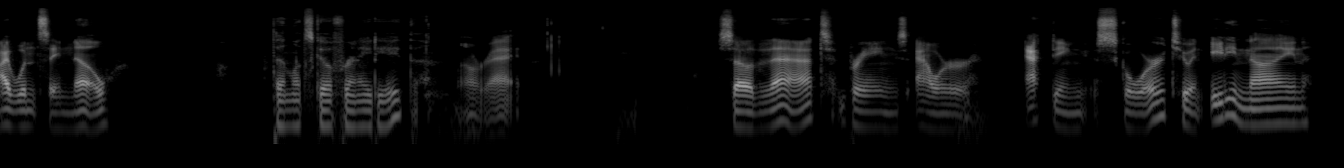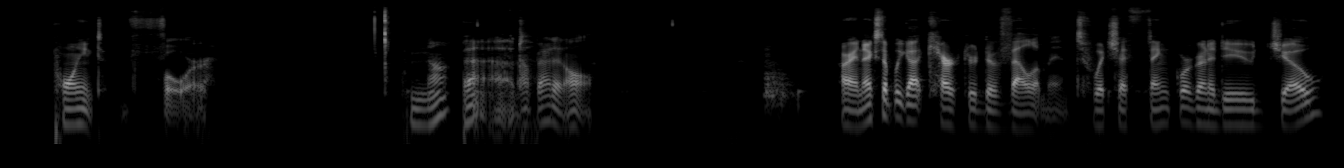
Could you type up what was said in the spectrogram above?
I wouldn't say no. Then let's go for an 88 then. All right. So that brings our acting score to an 89.4. Not bad. Not bad at all. All right, next up we got character development, which I think we're going to do Jo.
